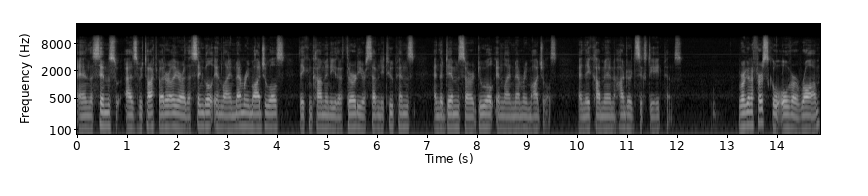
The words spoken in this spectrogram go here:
And the SIMMs, as we talked about earlier, are the single inline memory modules. They can come in either 30 or 72 pins, and the DIMMs are dual inline memory modules, and they come in 168 pins. We're going to first go over ROM.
